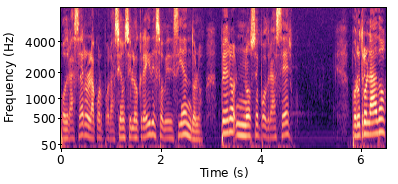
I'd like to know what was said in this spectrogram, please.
podrá hacerlo la corporación si lo cree y desobedeciéndolo, pero no se podrá hacer. Por otro lado,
